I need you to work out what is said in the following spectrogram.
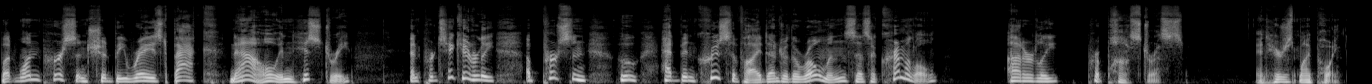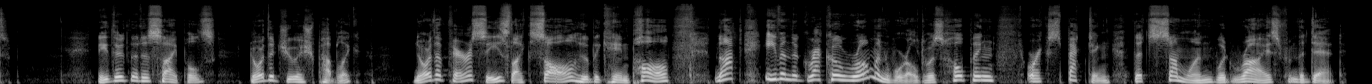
but one person should be raised back now in history, and particularly a person who had been crucified under the Romans as a criminal, utterly preposterous. And here's my point neither the disciples nor the Jewish public nor the Pharisees like Saul, who became Paul, not even the Greco Roman world was hoping or expecting that someone would rise from the dead.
